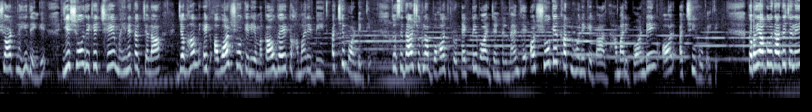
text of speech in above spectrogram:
शॉट नहीं देंगे। ये शो देखे छः महीने तक चला जब हम एक अवार्ड शो के लिए मकाऊ गए तो हमारे बीच अच्छी बॉन्डिंग थी। तो सिद्धार्थ शुक्ला बहुत प्रोटेक्टिव और जेंटलमैन थे और शो के खत्म होने के बाद हमारी बॉन्डिंग और अच्छी हो गई थी। तो भाई आपको बताते चले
